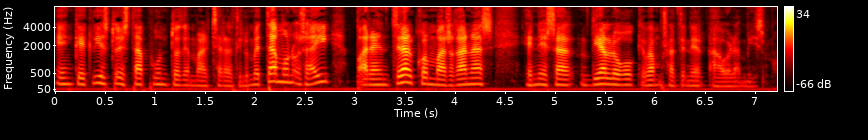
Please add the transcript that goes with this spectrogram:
en que Cristo está a punto de marchar al cielo? Metámonos ahí para entrar con más ganas en ese diálogo que vamos a tener ahora mismo.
